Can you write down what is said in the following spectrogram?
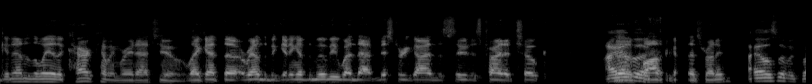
Get out of the way of the car coming right at you, like at the around the beginning of the movie when that mystery guy in the suit is trying to choke I the have a, father guy that's running. I also have a,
